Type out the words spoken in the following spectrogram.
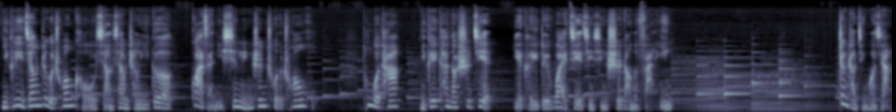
你可以将这个窗口想象成一个挂在你心灵深处的窗户，通过它，你可以看到世界，也可以对外界进行适当的反应。正常情况下，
